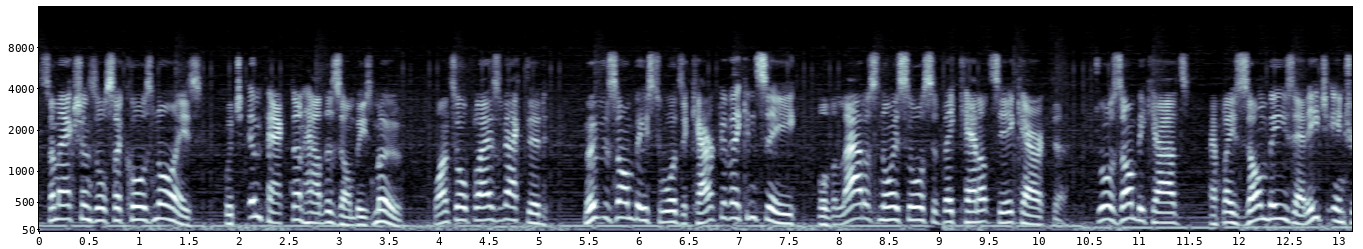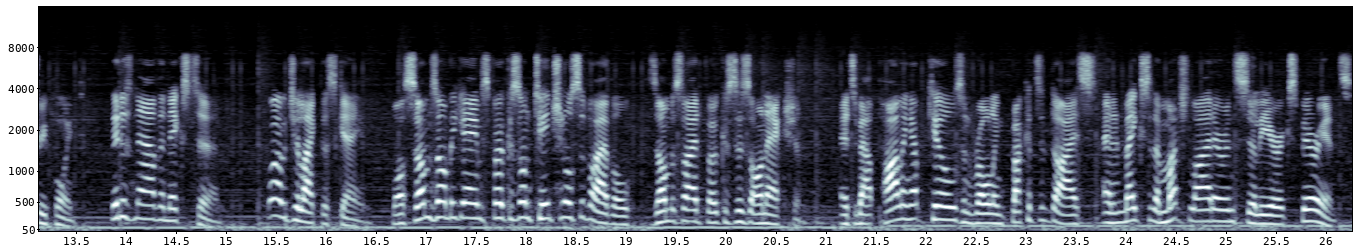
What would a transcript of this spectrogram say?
Some actions also cause noise, which impact on how the zombies move. Once all players have acted, Move the zombies towards a character they can see, or the loudest noise source if they cannot see a character. Draw zombie cards and place zombies at each entry point. It is now the next turn. Why would you like this game? While some zombie games focus on tension or survival, Zombicide focuses on action. It's about piling up kills and rolling buckets of dice, and it makes it a much lighter and sillier experience.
